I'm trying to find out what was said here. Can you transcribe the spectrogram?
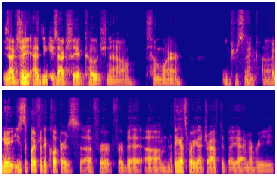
He's actually, I think he's actually a coach now somewhere. Interesting. Um, I knew he used to play for the Clippers uh, for for a bit. Um, I think that's where he got drafted. But yeah, I remember he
